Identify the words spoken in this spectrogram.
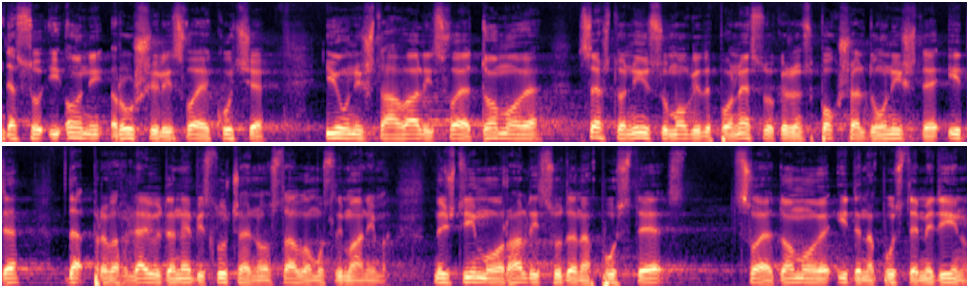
da su i oni rušili svoje kuće i uništavali svoje domove, sve što nisu mogli da ponesu, kažem, su pokušali da unište i da, da prevrljaju da ne bi slučajno ostalo muslimanima. Međutim, morali su da napuste svoje domove i da napuste Medinu.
